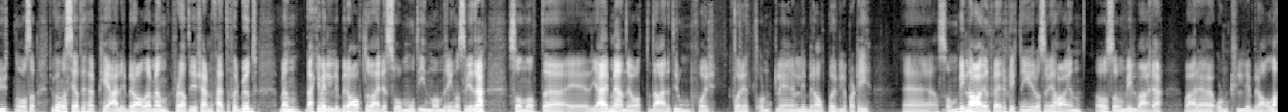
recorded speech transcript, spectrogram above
uten å også, Du kan jo si at Frp er liberale men fordi at vi fjerner teite forbud, men Mm. det er ikke veldig liberalt å være så mot innvandring osv. Så videre. sånn at uh, jeg mener jo at det er et rom for, for et ordentlig liberalt borgerlig parti uh, som vil ha igjen flere flyktninger, og som vil, ha igjen, og som vil være, være ordentlig liberale.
